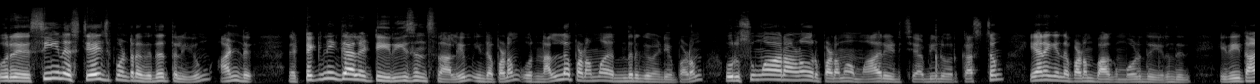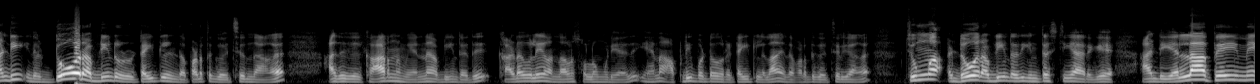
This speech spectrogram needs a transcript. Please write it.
ஒரு சீனை ஸ்டேஜ் பண்ணுற விதத்துலையும் அண்டு இந்த டெக்னிக்காலிட்டி ரீசன்ஸ்னாலையும் இந்த படம் ஒரு நல்ல படமாக இருந்திருக்க வேண்டிய படம் ஒரு சுமாரான ஒரு படமாக மாறிடுச்சு அப்படின்ற ஒரு கஷ்டம் எனக்கு இந்த படம் பார்க்கும்பொழுது இருந்தது. இதை தாண்டி இந்த டோர் அப்படின்ற ஒரு டைட்டில் இந்த படத்துக்கு வச்சுருந்தாங்க. அதுக்கு காரணம் என்ன அப்படின்றது கடவுளே வந்தாலும் சொல்ல முடியாது. ஏன்னா அப்படிப்பட்ட ஒரு டைட்டில் தான் இந்த படத்துக்கு வச்சுருக்காங்க. சும்மா டோர் அப்படின்றது இன்ட்ரெஸ்டிங்காக இருக்குது அண்டு எல்லா பேயுமே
